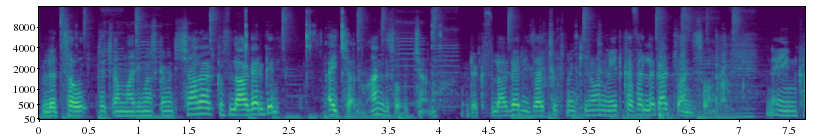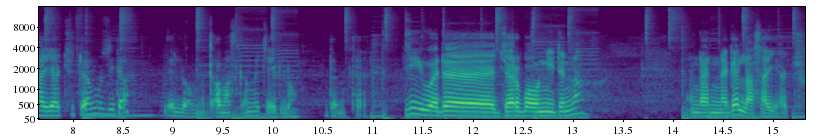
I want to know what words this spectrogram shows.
ሁለት ሰው ተጨማሪ ማስቀመጥ ይቻላል። ክፍለ ሀገር ግን አይቻልም። አንድ ሰው ብቻ ነው። ወደ ክፍለ ሀገር ይዛችሁት መኪናውን መሄድ ከፈለጋችሁ አንድ ሰው ነው እና ይህን ካያችሁት ደግሞ እዚህ ጋር የለውም፣ እቃ ማስቀመጫ የለውም እንደምታዩት። እዚህ ወደ ጀርባው እንሂድና አንዳንድ ነገር ላሳያችሁ።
